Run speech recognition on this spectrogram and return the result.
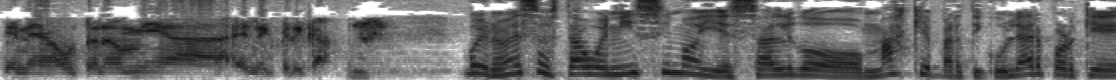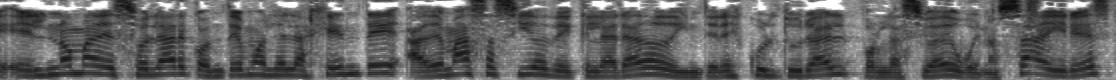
tiene autonomía eléctrica. Bueno, eso está buenísimo y es algo más que particular porque el nómade solar, contémosle a la gente, además ha sido declarado de interés cultural por la ciudad de Buenos Aires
